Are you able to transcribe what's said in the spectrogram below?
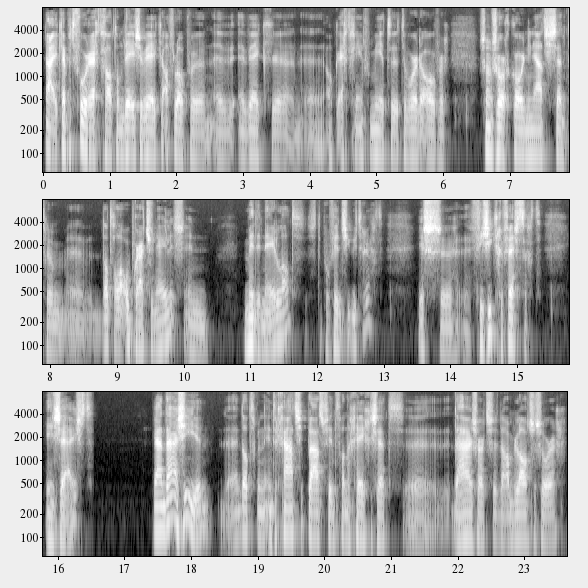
Nou, ik heb het voorrecht gehad om deze week, afgelopen uh, week, uh, ook echt geïnformeerd te, worden over zo'n zorgcoördinatiecentrum dat al operationeel is in Midden-Nederland, dus de provincie Utrecht. Is fysiek gevestigd in Zeist. Ja, en daar zie je dat er een integratie plaatsvindt van de GGZ, eh, de huisartsen, de ambulancezorg.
